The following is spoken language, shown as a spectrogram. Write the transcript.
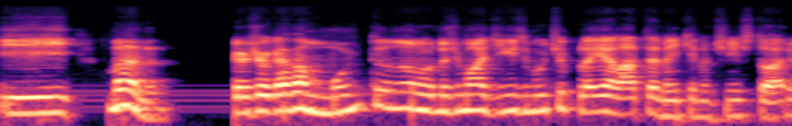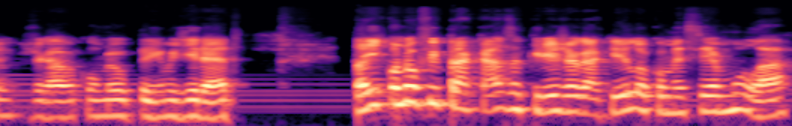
E, mano, eu jogava muito no- nos modinhos de multiplayer lá também, que não tinha história. Eu jogava com o meu primo direto. Daí, quando eu fui pra casa, eu queria jogar aquilo, eu comecei a emular.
